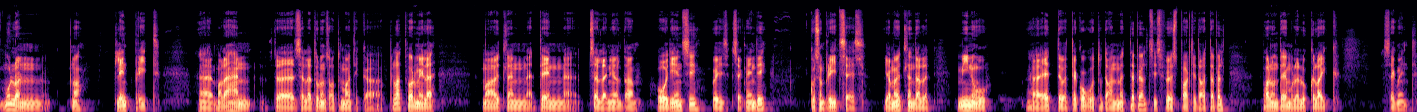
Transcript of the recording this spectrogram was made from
mul on noh, klient Priit ma lähen äh, selle turundusautomaatika platvormile, ma ütlen, teen selle nii-öelda audience'i või segmendi, kus on Priit sees ja ma ütlen talle, et minu äh, ettevõtte kogutud andmete pealt, siis first party data pealt, palun tee mulle look-alike segment.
